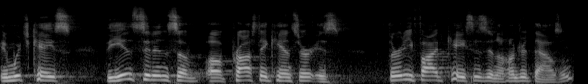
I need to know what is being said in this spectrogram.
in which case the incidence of, of prostate cancer is 35 cases in 100,000.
